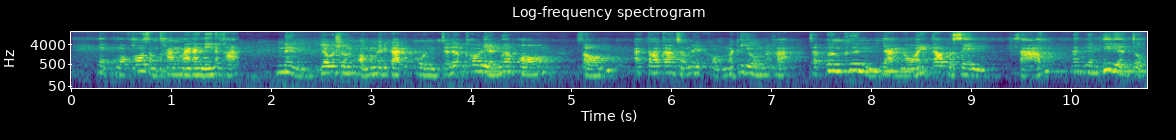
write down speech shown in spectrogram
6 หัวข้อสำคัญมาดังนี้นะคะ 1. เยาวชนของอเมริกาทุกคนจะเริ่มเข้าเรียนเมื่อพร้อม 2. อัตราการสำเร็จของมัธยมนะคะ จะเพิ่มขึ้นอย่างน้อย 9% 3. นักเรียนที่เรียนจบ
